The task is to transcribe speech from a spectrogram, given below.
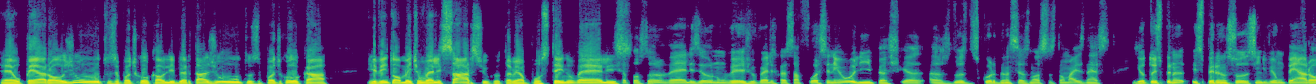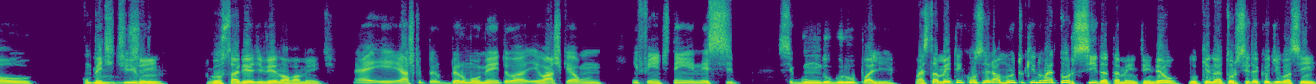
é, o Penharol junto, você pode colocar o Libertar junto, você pode colocar eventualmente um Vélez Sárcio, que eu também apostei no Vélez. Você apostou no Vélez, eu não vejo o Vélez com essa força, nem o Olímpia. Acho que as duas discordâncias nossas estão mais nessa. E eu estou esperançoso assim, de ver um Penharol competitivo. Hum, sim, gostaria de ver novamente. É, e acho que pelo, pelo momento, eu, eu acho que é um enfim, a gente tem nesse segundo grupo ali. Mas também tem que considerar muito que não é torcida também, entendeu? Do que não é torcida que eu digo assim,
